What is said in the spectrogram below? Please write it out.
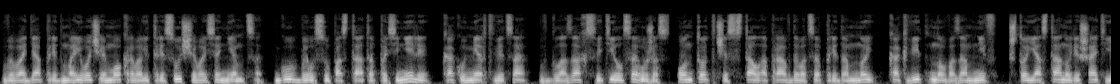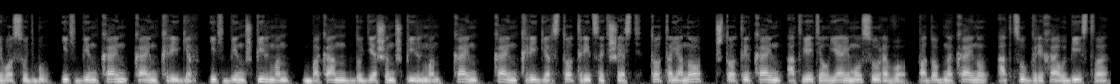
выводя пред мои очи мокрого и трясущегося немца. Губы у супостата посинели, как у мертвеца, в глазах светились светился ужас. Он тотчас стал оправдываться предо мной, как вид, но возомнив, что я стану решать его судьбу. Ich bin Кайн, Кайн Кригер. Ich bin Шпильман, Бакан Дудешин Шпильман. Кайн, Кайн Кригер 136. То-то и оно, что ты Кайн, ответил я ему сурово. Подобно Кайну, отцу греха убийства,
